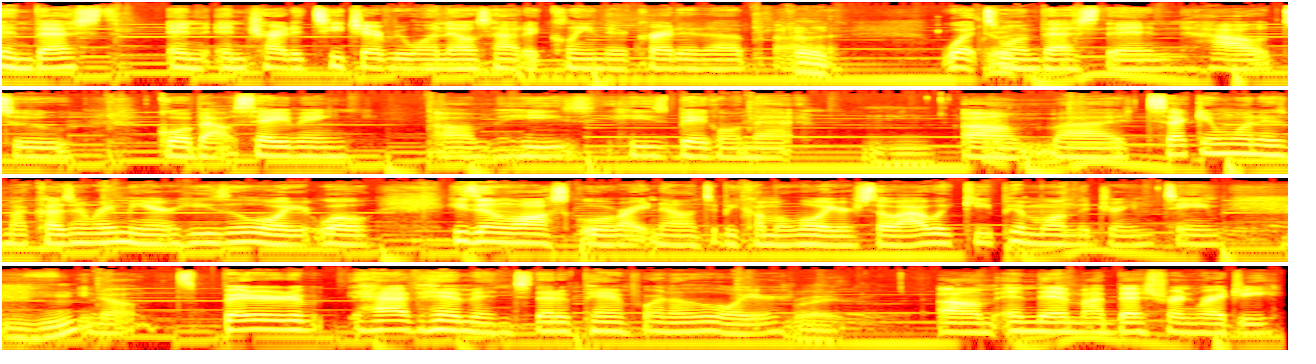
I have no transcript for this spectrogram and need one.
invest and, and try to teach everyone else how to clean their credit up, uh, Good. what to invest in, how to go about saving. Um, he's he's big on that. Um, my second one is my cousin Raymir. He's a lawyer. Well, he's in law school right now to become a lawyer. So I would keep him on the dream team. You know, it's better to have him instead of paying for another lawyer. Right. Um, and then my best friend Reggie,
